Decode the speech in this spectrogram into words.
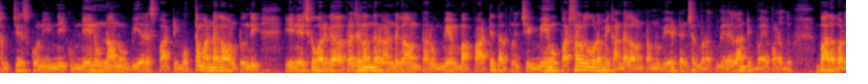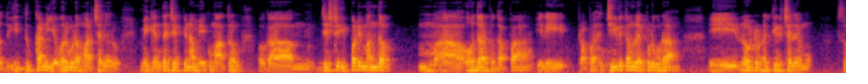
హక్ చేసుకొని నీకు నేనున్నాను బీఆర్ఎస్ పార్టీ మొత్తం అండగా ఉంటుంది. ఈ నియోజకవర్గ ప్రజలందరూ అండగా ఉంటారు. మేము మా పార్టీ తరఫు నుంచి మేము పర్సనల్గా కూడా మీకు అండగా ఉంటాం. నువ్వు ఏ టెన్షన్ పడకు. మీరు ఎలాంటి భయపడద్దు బాధపడద్దు. ఈ దుఃఖాన్ని ఎవరు కూడా మర్చలేరు. మీకు ఎంత చెప్పినా మీకు మాత్రం ఒక జస్ట్ ఇప్పటి మందం ఓదార్పు తప్ప ఇది ప్రప జీవితంలో ఎప్పుడు కూడా ఈ లోటును తీర్చలేము. సో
